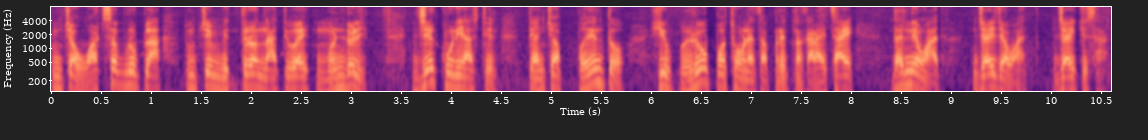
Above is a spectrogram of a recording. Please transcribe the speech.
तुमच्या व्हॉट्सअप ग्रुपला तुमचे मित्र नातेवाईक मंडळी जे कोणी असतील त्यांच्यापर्यंत ही व्हिडिओ पोचवण्याचा प्रयत्न करायचा आहे. धन्यवाद. जय जवान. जय किसान.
